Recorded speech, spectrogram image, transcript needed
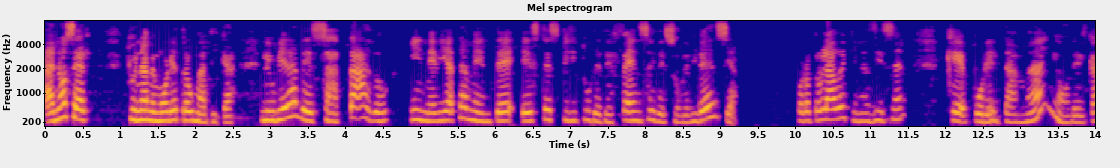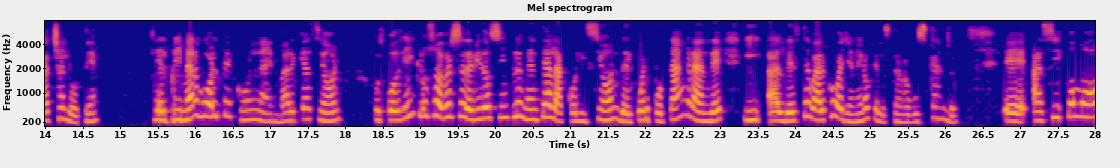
a no ser que una memoria traumática le hubiera desatado inmediatamente este espíritu de defensa y de sobrevivencia. Por otro lado, hay quienes dicen que por el tamaño del cachalote, el primer golpe con la embarcación, pues podría incluso haberse debido simplemente a la colisión del cuerpo tan grande y al de este barco ballenero que le estaba buscando. Eh, así como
